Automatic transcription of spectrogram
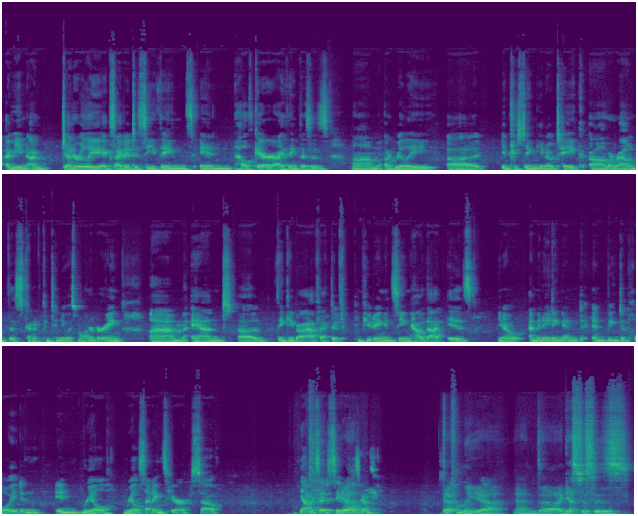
I mean, I'm generally excited to see things in healthcare. I think this is um, a really uh, interesting, you know, take um, around this kind of continuous monitoring um, and uh, thinking about affective computing and seeing how that is, you know, emanating and and being deployed in in real real settings here. So, yeah, I'm excited to see yeah. where this goes. Definitely, yeah, and uh, I guess this is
